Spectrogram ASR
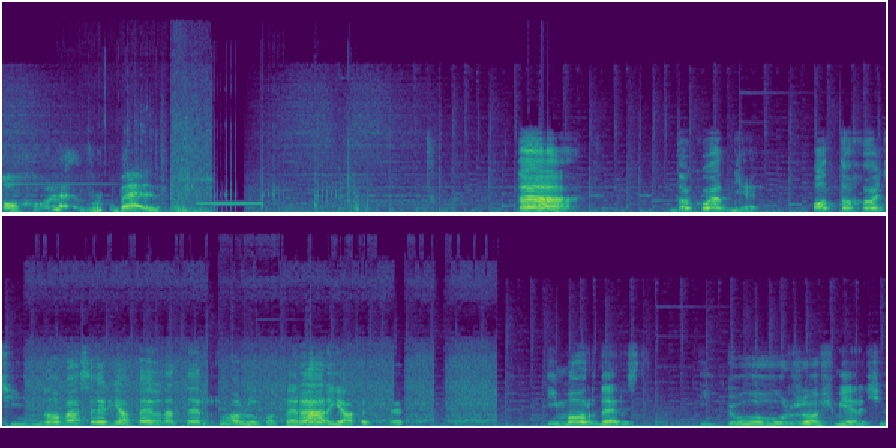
O chole, wróbel! Tak! Dokładnie. O to chodzi. Nowa seria pełna terroru, bo terraria te, te. i morderstw i dużo śmierci.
